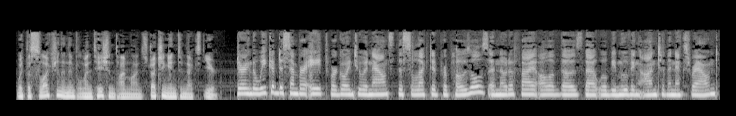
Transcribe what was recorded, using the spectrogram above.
with the selection and implementation timeline stretching into next year. During the week of December 8th, we're going to announce the selected proposals and notify all of those that will be moving on to the next round.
